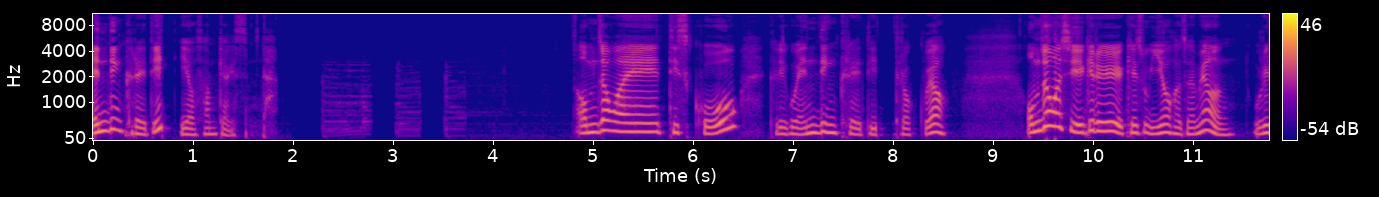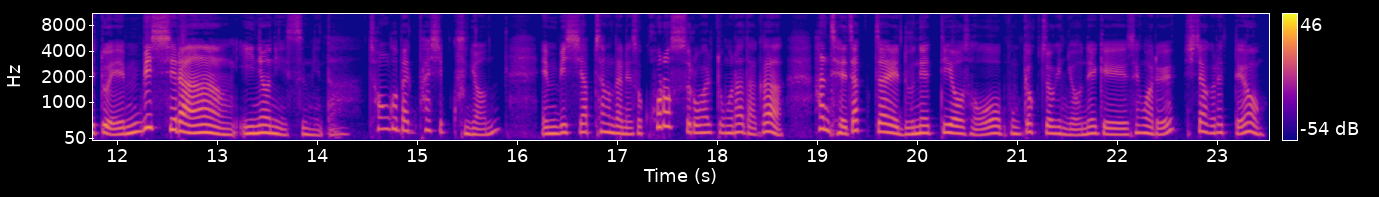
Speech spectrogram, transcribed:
엔딩 크레딧 이어서 함께 하겠습니다. 엄정화의 디스코 그리고 엔딩 크레딧 들었고요. 엄정화 씨 얘기를 계속 이어가자면 우리 또 MBC랑 인연이 있습니다. 1989년 MBC 합창단에서 코러스로 활동을 하다가 한 제작자의 눈에 띄어서 본격적인 연예계 생활을 시작을 했대요.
